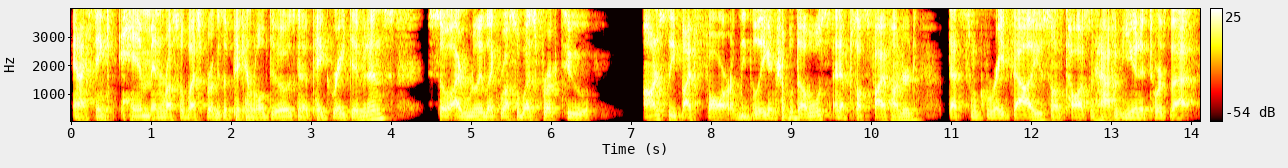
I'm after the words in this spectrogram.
And I think him and Russell Westbrook as a pick and roll duo is going to pay great dividends. So I really like Russell Westbrook to honestly by far lead the league in triple doubles. And at plus 500, that's some great value. So I'm tossing half of a unit towards that.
